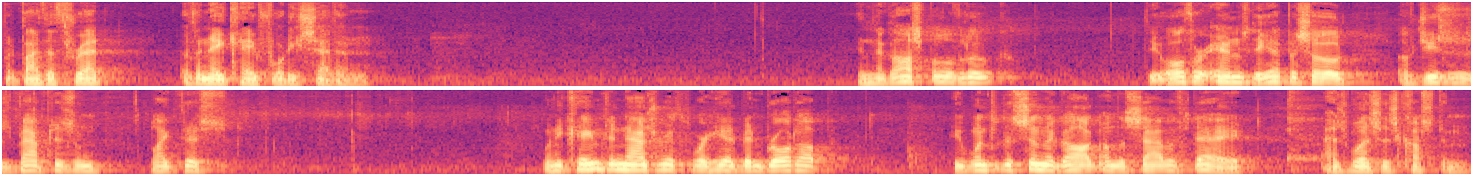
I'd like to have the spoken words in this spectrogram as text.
but by the threat of an AK 47. In the Gospel of Luke, the author ends the episode of Jesus' baptism like this. When he came to Nazareth, where he had been brought up, he went to the synagogue on the Sabbath day, as was his custom.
